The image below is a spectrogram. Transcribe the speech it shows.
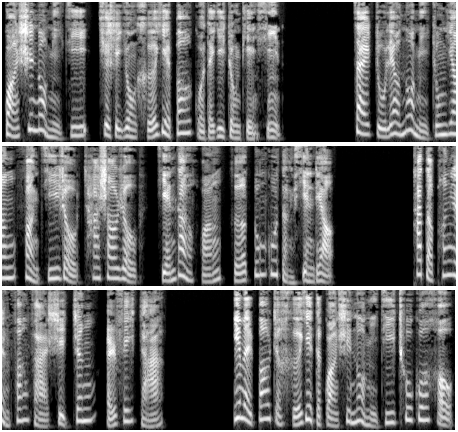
广式糯米鸡却是用荷叶包裹的一种点心，在主料糯米中央放鸡肉、叉烧肉、咸蛋黄和冬菇等馅料。它的烹饪方法是蒸而非炸，因为包着荷叶的广式糯米鸡出锅后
